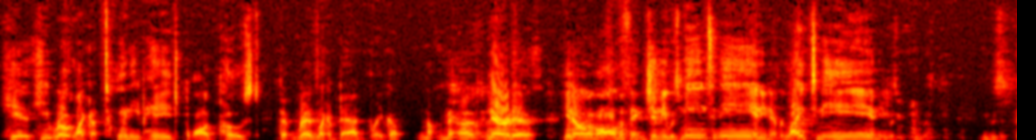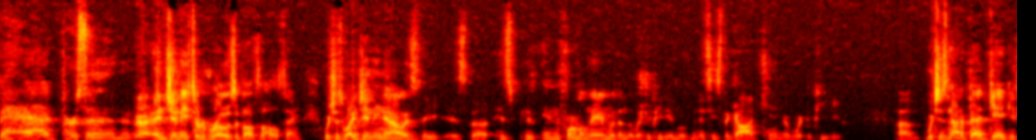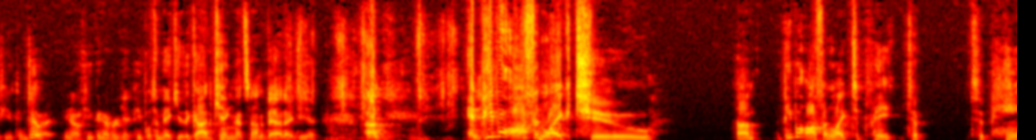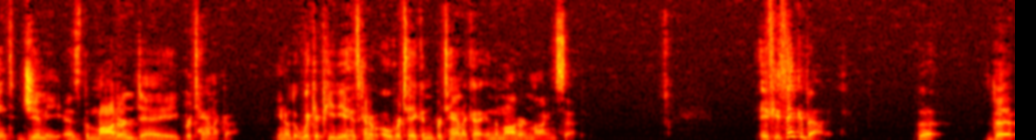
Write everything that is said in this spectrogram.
he, he wrote like a 20 page blog post that read like a bad breakup uh, narrative, you know, of all the things Jimmy was mean to me and he never liked me and he was, he was, he was a bad person. And, Jimmy sort of rose above the whole thing, which is why Jimmy now is the, is the, his, his informal name within the Wikipedia movement is he's the God King of Wikipedia. Um, which is not a bad gig if you can do it. You know, if you can ever get people to make you the God King, that's not a bad idea. Um, and people often like to um, people often like to pay to to paint Jimmy as the modern day Britannica. You know, that Wikipedia has kind of overtaken Britannica in the modern mindset. If you think about it, the the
